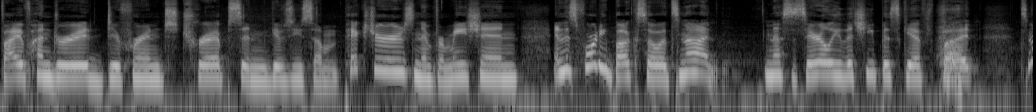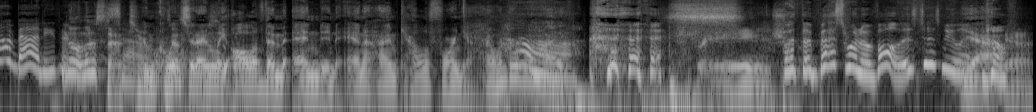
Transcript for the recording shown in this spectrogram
500 different trips and gives you some pictures and information. And it's 40 bucks, so it's not necessarily the cheapest gift, but it's not bad either. No, that's not So- true. and coincidentally, all of them end in Anaheim, California. I wonder why. Strange. But the best one of all is Disneyland. Yeah. No. yeah,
